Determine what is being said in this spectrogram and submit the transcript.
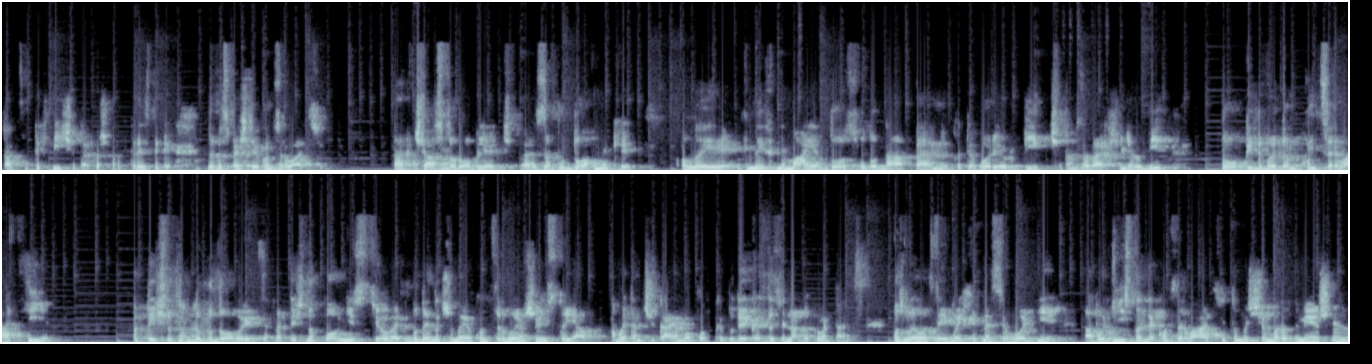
так це технічні також характеристики, забезпечити його консервацію. Так часто роблять е, забудовники, коли в них немає дозволу на певну категорію робіт чи там завершення робіт, то під видом консервації фактично там добудовується практично повністю весь будинок, що ми його консервуємо, що він стояв. А ми там чекаємо, поки буде якась дозвільна документація. Можливо, цей вихід на сьогодні або дійсно для консервації, тому що ми розуміємо, що він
